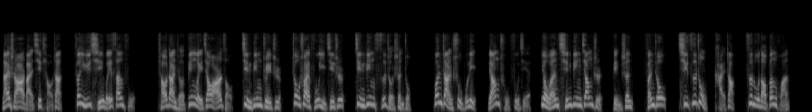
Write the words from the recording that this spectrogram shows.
乃使二百骑挑战，分于其为三伏。挑战者兵未交而走，晋兵追之，昼率伏以击之。晋兵死者甚众，观战术不利，梁楚复结。又闻秦兵将至，丙申，汾州弃辎重铠杖，自路道奔还。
